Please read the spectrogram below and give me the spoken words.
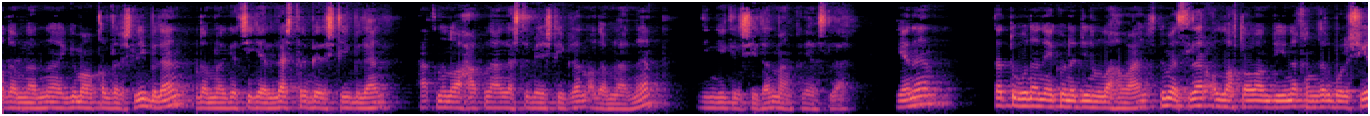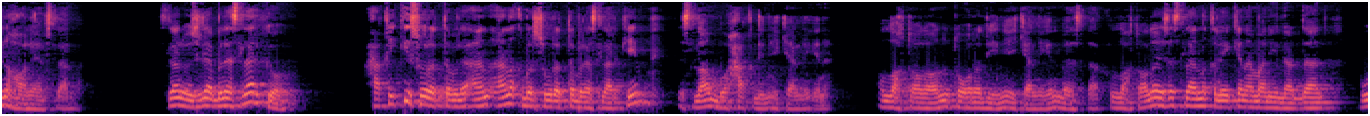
odamlarni gumon qildirishlik bilan odamlarga chigallashtirib berishlik bilan haqni nohaq bilan aralashtirib berishlik bilan odamlarni dinga kirishlikdan man qilyapsizlar. Yana nima sizlar alloh taoloni dini qing'ir bo'lishligini xohlayapsizlarmi sizlar o'zinglar bilasizlarku haqiqiy suratda aniq bir suratda bilasizlarki islom bu haq din ekanligini alloh taoloni to'g'ri dini ekanligini bilasizlar. Alloh taolo esa sizlarni qilayotgan amalinglardan bu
